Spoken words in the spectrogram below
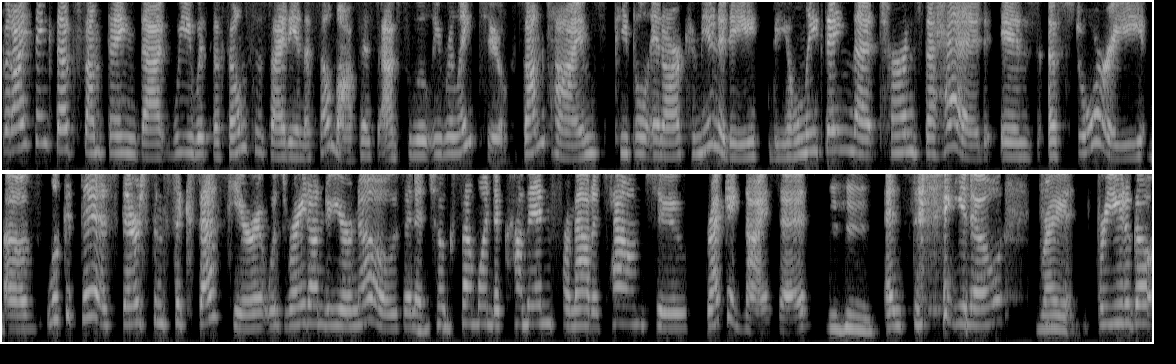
But I think that's something that we with the Film Society and the Film Office absolutely relate to. Sometimes people in our community, the only thing that turns the head is a story of, look at this, there's some success here. It was right under your nose, and it took someone to come in from out of town to recognize it mm-hmm. and say, you know, Right. for you to go,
